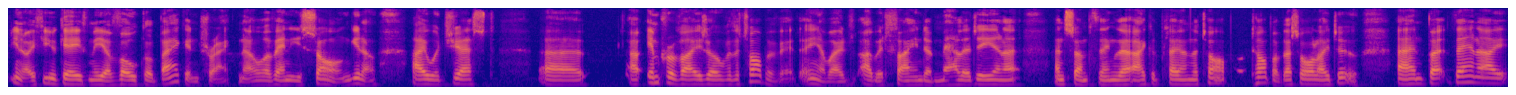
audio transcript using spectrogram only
you know, if you gave me a vocal backing track now of any song, you know, I would just uh, improvise over the top of it. You know, I'd, I would find a melody and a, and something that I could play on the top top of. That's all I do. And but then I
